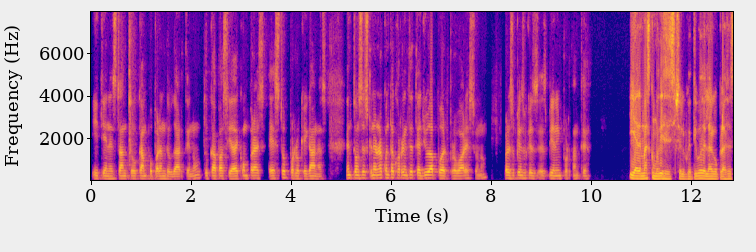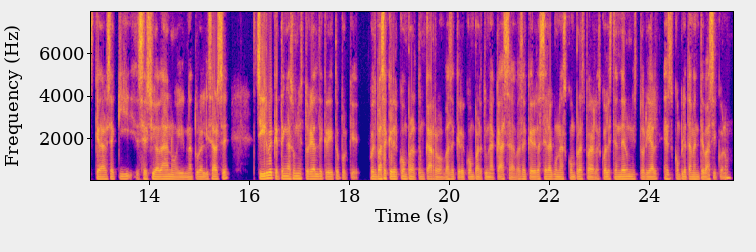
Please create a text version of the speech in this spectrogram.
y tienes tanto campo para endeudarte, ¿no? Tu capacidad de compra es esto por lo que ganas. Entonces, tener una cuenta corriente te ayuda a poder probar eso, ¿no? Por eso pienso que es, es bien importante. Y además, como dices, si el objetivo de largo plazo es quedarse aquí, ser ciudadano y naturalizarse, sirve que tengas un historial de crédito porque pues vas a querer comprarte un carro, vas a querer comprarte una casa, vas a querer hacer algunas compras para las cuales tener un historial es completamente básico, ¿no?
